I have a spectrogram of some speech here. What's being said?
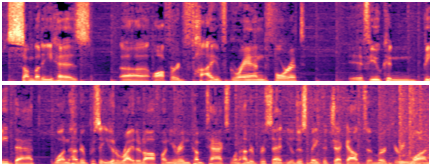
somebody has uh, offered five grand for it. If you can beat that 100%, you can write it off on your income tax 100%. You'll just make the check out to Mercury One.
